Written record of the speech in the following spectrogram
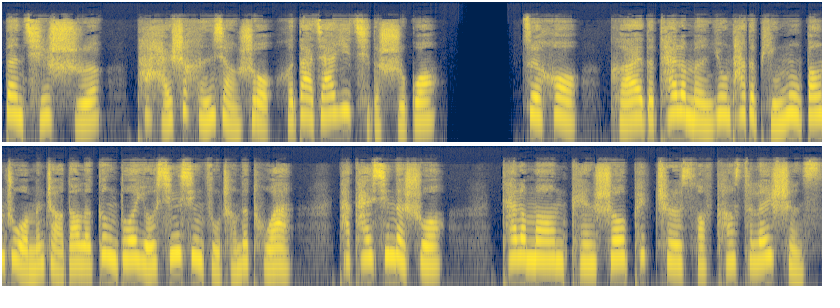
但其实他还是很享受和大家一起的时光。最后，可爱的 Telemon 用他的屏幕帮助我们找到了更多由星星组成的图案。他开心地说：“Telemon can show pictures of constellations.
